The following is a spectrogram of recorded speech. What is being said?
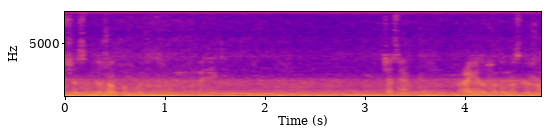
Сейчас эта жопа будет. Блядь. Сейчас я проеду, потом расскажу.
